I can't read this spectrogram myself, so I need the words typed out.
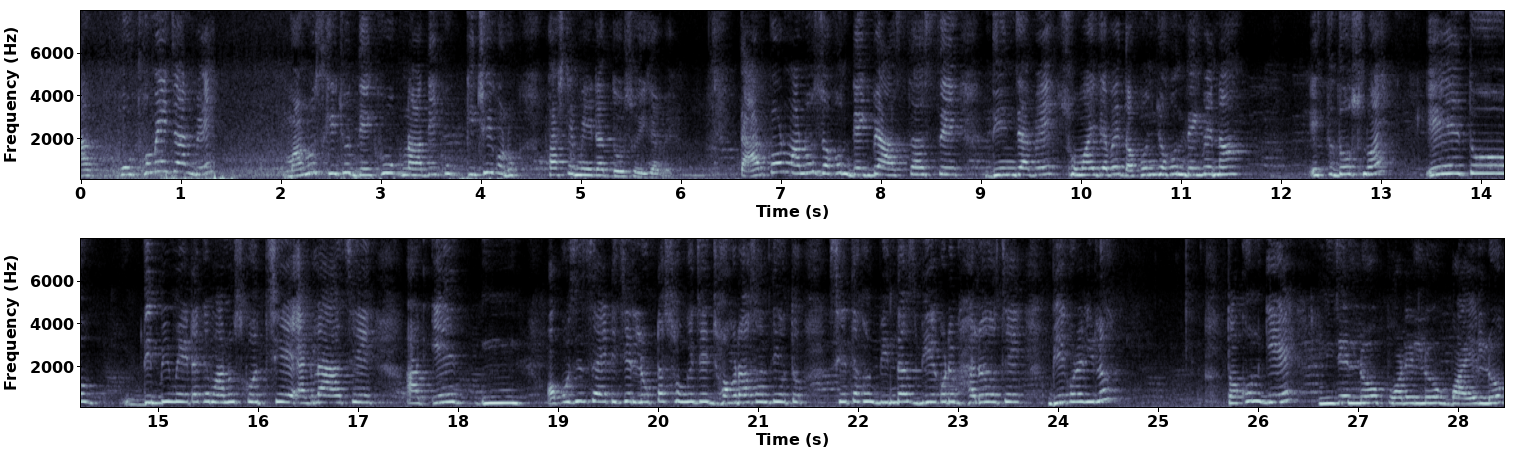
আর প্রথমেই জানবে, মানুষ কিছু দেখুক, না দেখুক, কিছুই করুক ফার্স্টে মেয়েটার দোষ হয়ে যাবে। তারপর মানুষ যখন দেখবে আস্তে আস্তে দিন যাবে, সময় যাবে, তখন যখন দেখবে না একটু দোষ নয়। এ তো দিব্যি মেয়েটাকে মানুষ করছে, একলা আছে। আর এ অপোজিট সাইডে যে লোকটার সঙ্গে যে ঝগড়া অশান্তি হতো, সে তখন বিন্দাস বিয়ে করে ভালো আছে বিয়ে করে নিল। তখন গিয়ে নিজের লোক, পরের লোক বাইরের লোক,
